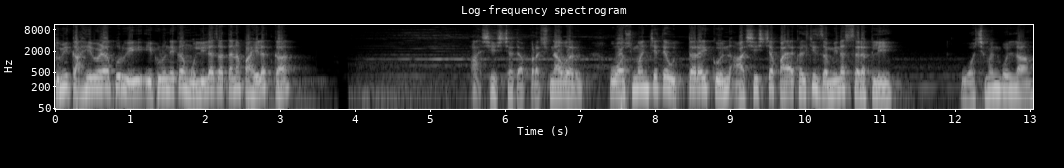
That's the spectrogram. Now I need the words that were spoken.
तुम्ही काही वेळापूर्वी इकडून एका मुलीला जाताना पाहिलात का? आशिषच्या त्या प्रश्नावर वॉचमनचे ते उत्तर ऐकून आशिषच्या पायाखालची जमीनच सरकली. वॉचमन बोलला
